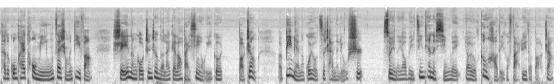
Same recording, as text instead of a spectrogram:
它的公开透明在什么地方？谁能够真正的来给老百姓有一个保证，呃，避免呢国有资产的流失？所以呢，要为今天的行为要有更好的一个法律的保障，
